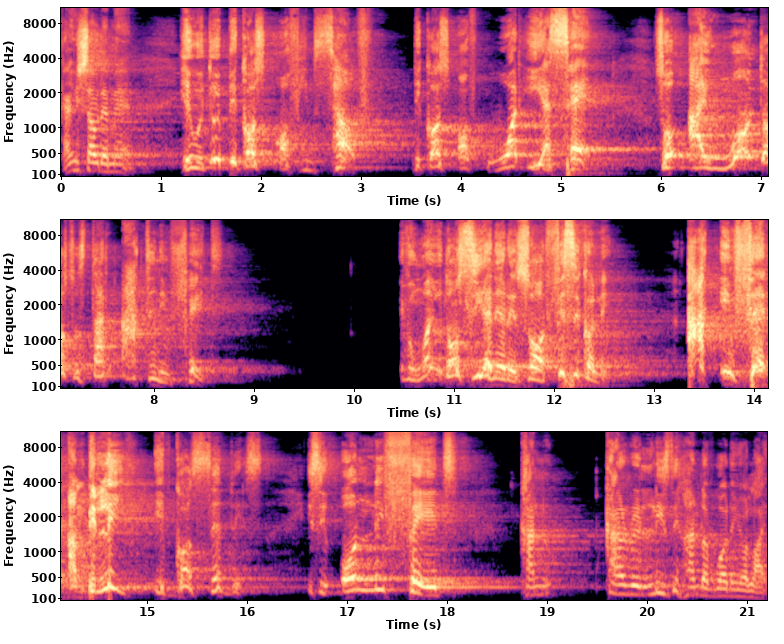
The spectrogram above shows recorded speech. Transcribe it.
Can you shout amen? He will do it because of Himself because of what he has said. So I want us to start acting in faith. Even when you don't see any result physically, act in faith and believe. If God said this, you see, only faith can, can release the hand of God in your life.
